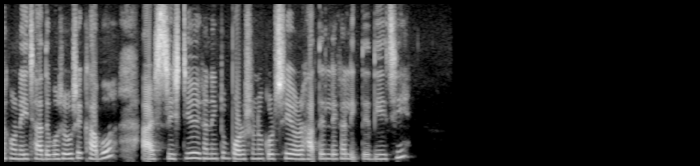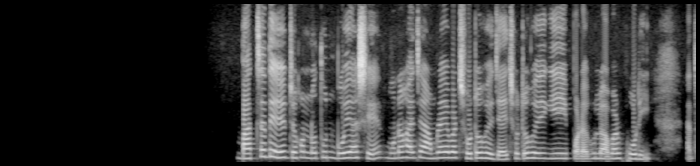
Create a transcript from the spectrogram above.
এখন এই ছাদে বসে বসে খাব। আর সৃষ্টিও এখানে একটু পড়াশুনো করছে, ওর হাতের লেখা লিখতে দিয়েছি। বাচ্চাদের যখন নতুন বই আসে, মনে হয় যে আমরাই আবার ছোট হয়ে যাই। ছোট হয়ে গিয়ে এই পড়াগুলো আবার পড়ি। এত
